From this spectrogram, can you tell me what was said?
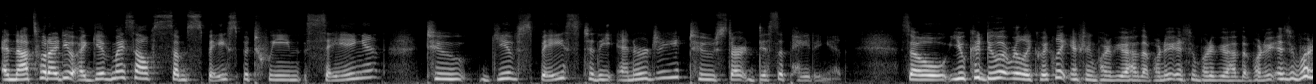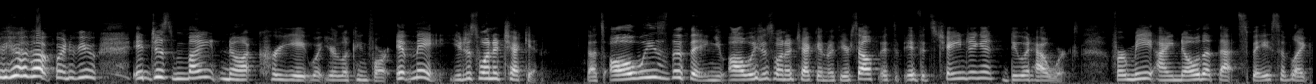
And that's what I do. I give myself some space between saying it to give space to the energy to start dissipating it. So you could do it really quickly. Interesting point of view, I have that point of view. Interesting point of view, I have that point of view. Interesting point of view, I have that point of view. It just might not create what you're looking for. It may. You just want to check in. That's always the thing. You always just want to check in with yourself. It's, if it's changing it, do it how it works. For me, I know that that space of like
